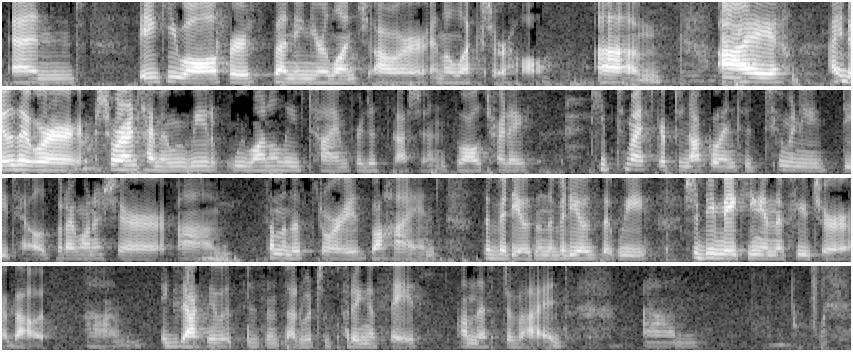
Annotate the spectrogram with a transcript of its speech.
And thank you all for spending your lunch hour in a lecture hall. Um, I, I know that we're short on time and we, we want to leave time for discussion, so I'll try to keep to my script and not go into too many details, but I want to share um, some of the stories behind the videos and the videos that we should be making in the future about um, exactly what Susan said, which is putting a face on this divide. Um,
